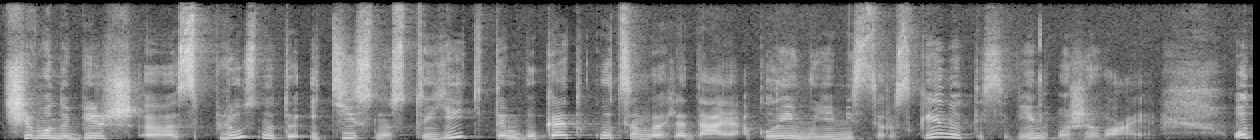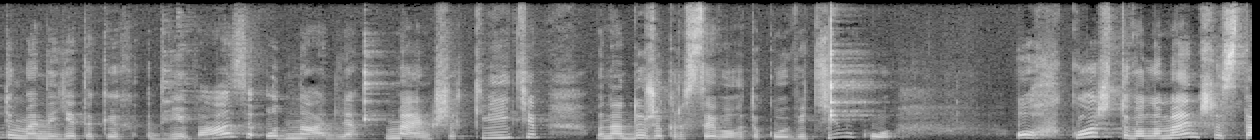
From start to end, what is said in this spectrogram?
чим воно більш е, сплюснуто і тісно стоїть, тим букет куцем виглядає. А коли йому є місце розкинутися, він оживає. От у мене є таких дві вази: одна для менших квітів, вона дуже красивого такого відтінку. Ох, коштувало менше 100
